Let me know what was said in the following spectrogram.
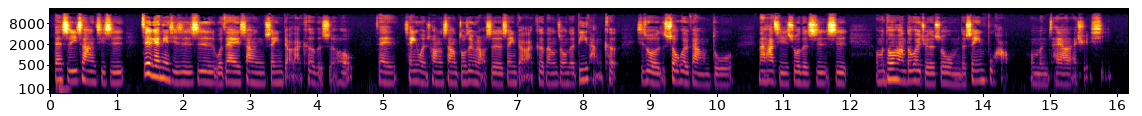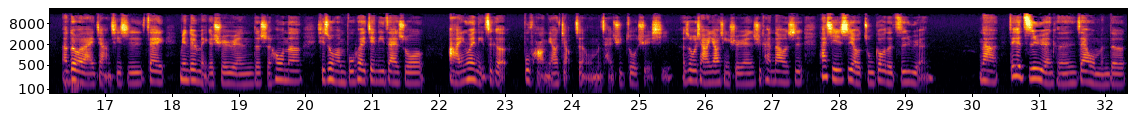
但实际上，其实这个概念其实是我在上声音表达课的时候，在声音文创上周正宇老师的声音表达课当中的第一堂课，其实我受惠非常多。那他其实说的是，是我们通常都会觉得说，我们的声音不好，我们才要来学习。那对我来讲，其实，在面对每个学员的时候呢，其实我们不会建立在说啊，因为你这个不好，你要矫正，我们才去做学习。而是我想要邀请学员去看到的是，他其实是有足够的资源。那这个资源可能在我们的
